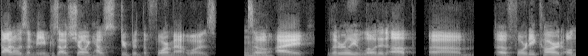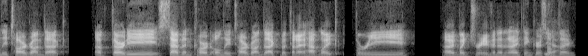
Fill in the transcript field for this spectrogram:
thought it was a meme because I was showing how stupid the format was. So Mhm. I literally loaded up um, a 40 card only Targon deck, a 37 card only Targon deck, but then I had like three, uh, like Draven in it, I think, or Yeah. something.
